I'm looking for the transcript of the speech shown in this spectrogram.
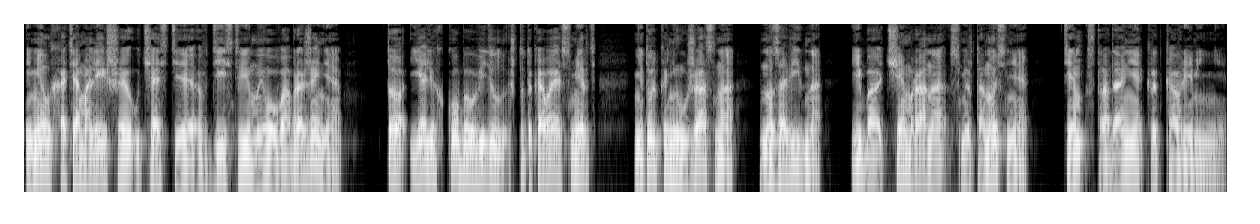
имел хотя малейшее участие в действии моего воображения, то я легко бы увидел, что таковая смерть не только не ужасна, но завидна, ибо чем рано смертоноснее, тем страдание кратковременнее.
